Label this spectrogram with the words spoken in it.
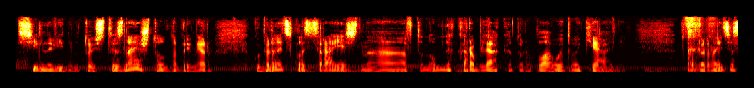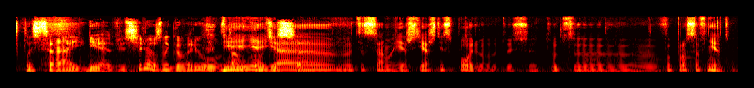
сильно видно. То есть ты знаешь, что, например, Kubernetes кластера есть на автономных кораблях, которые плавают в океане. Kubernetes кластера... Нет, серьезно говорю, там Не-не-не, крутится... я это самое, я ж, я ж не спорю. То есть э, тут э, вопросов нету.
